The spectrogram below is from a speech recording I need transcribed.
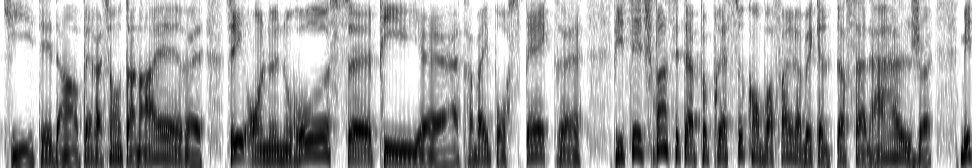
qui était dans Opération Tonnerre. on a une rousse, puis elle travaille pour Spectre. Puis je pense que c'est à peu près ça qu'on va faire avec le personnage. Mais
